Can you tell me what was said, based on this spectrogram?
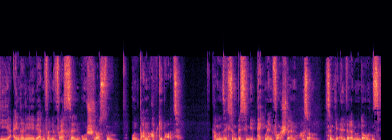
Die Eindringlinge werden von den Fresszellen umschlossen und dann abgebaut. Kann man sich so ein bisschen wie Pac-Man vorstellen. Also sind die Älteren unter uns,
